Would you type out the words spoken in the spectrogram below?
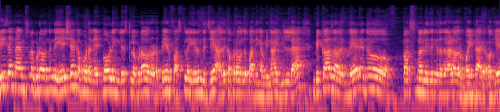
ரீசெண்ட் டைம்ஸில் கூட வந்து இந்த ஏஷியா கப்போட நெட் பவுலிங் லிஸ்ட்டில் கூட அவரோட பேர் ஃபர்ஸ்ட்டில் இருந்துச்சு. அதுக்கப்புறம் வந்து பார்த்தீங்க அப்படின்னா இல்லை. பிகாஸ் அவருக்கு வேற ஏதோ பர்சனல் இதுங்கிறதுனால அவர் போயிட்டார் ஓகே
